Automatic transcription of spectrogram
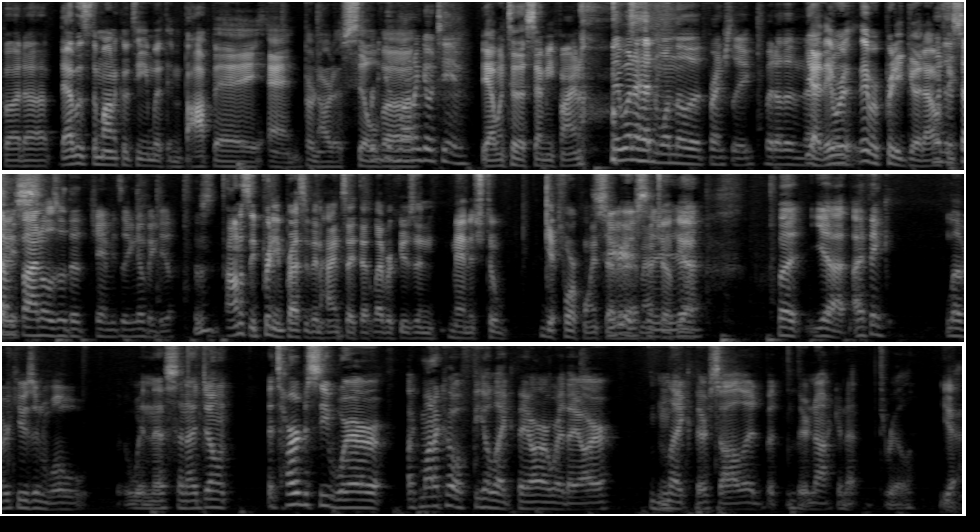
But uh, that was the Monaco team with Mbappe and Bernardo Pretty Silva. good Monaco team. Yeah, went to the semifinal. They went ahead and won the French league, but other than that, yeah, they were they were pretty good. I went to the semifinals of the Champions League. No big deal. It was honestly pretty impressive in hindsight that Leverkusen managed to get four points out of that Seriously, matchup. yeah. Yeah. But yeah, I think Leverkusen will win this, and I don't. It's hard to see where like Monaco feel like they are where they are, Mhm. like they're solid, but they're not gonna thrill. yeah,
